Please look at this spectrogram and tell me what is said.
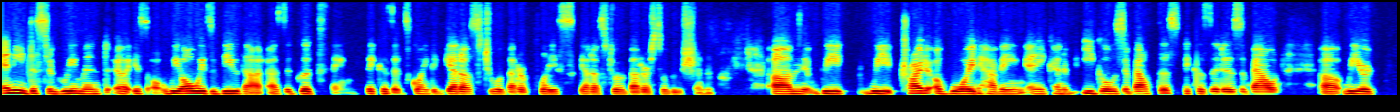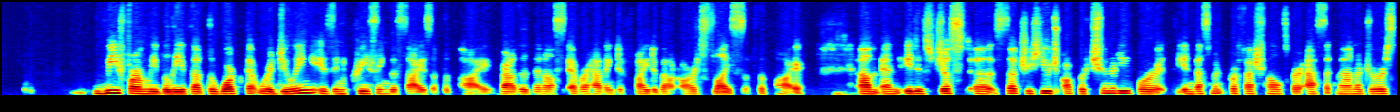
any disagreement uh, is, we always view that as a good thing because it's going to get us to a better place, get us to a better solution. Um, we we try to avoid having any kind of egos about this because it is about uh, we are we firmly believe that the work that we're doing is increasing the size of the pie rather than us ever having to fight about our slice of the pie. Mm-hmm. Um, and it is just uh, such a huge opportunity for the investment professionals, for asset managers,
